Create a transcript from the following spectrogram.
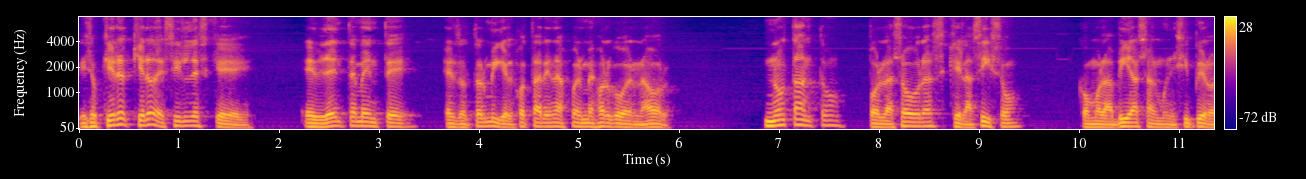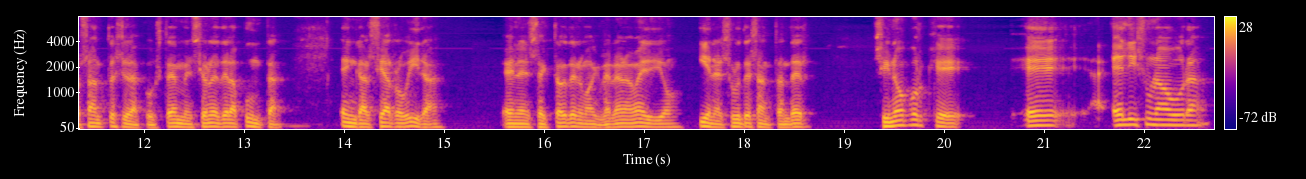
Dice, quiero, quiero decirles que evidentemente el doctor Miguel J. Arena fue el mejor gobernador. No tanto por las obras que las hizo, como las vías al municipio de Los Santos y la que usted menciona de la punta, en García Rovira, en el sector del Magdalena Medio y en el sur de Santander, sino porque eh, él hizo una obra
